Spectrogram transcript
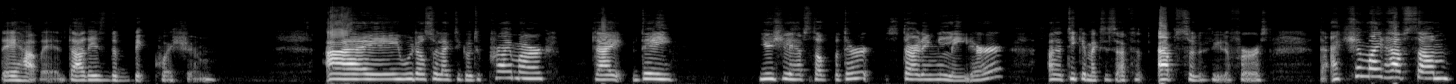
they have it. That is the big question. I would also like to go to Primark. They, they usually have stuff, but they're starting later. Uh, TK Maxx is absolutely the first. The Action might have some.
